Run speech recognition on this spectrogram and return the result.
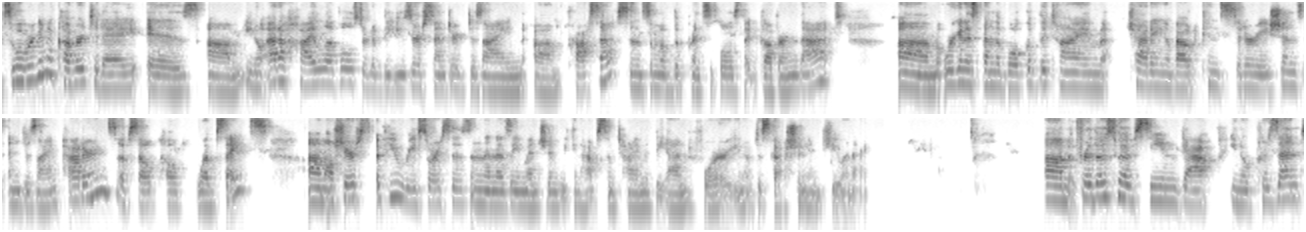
so what we're going to cover today is, um, you know, at a high level, sort of the user-centered design um, process and some of the principles that govern that. Um, we're going to spend the bulk of the time chatting about considerations and design patterns of self-help websites. Um, I'll share a few resources, and then as I mentioned, we can have some time at the end for, you know, discussion and Q&A. Um, for those who have seen GAP, you know, present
